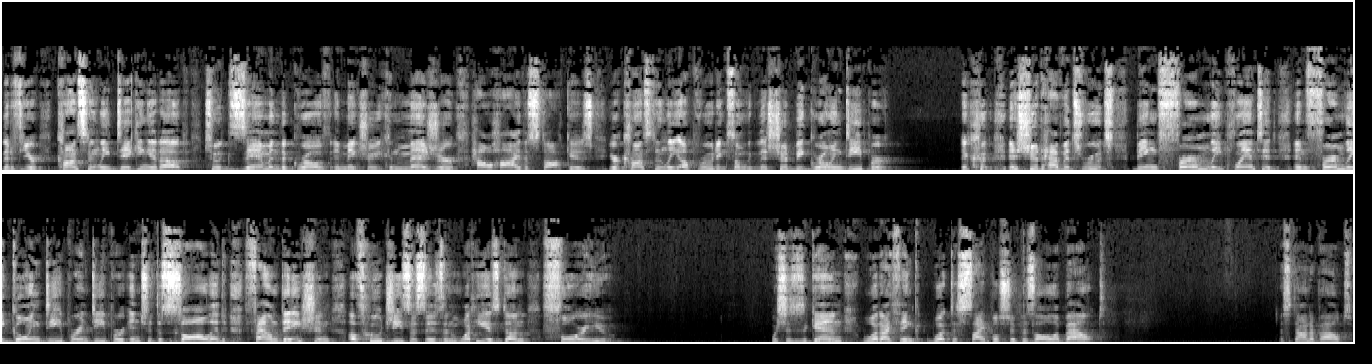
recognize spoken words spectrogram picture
That if you're constantly digging it up to examine the growth and make sure you can measure how high the stock is, you're constantly uprooting something that should be growing deeper. It, could, it should have its roots being firmly planted and firmly going deeper and deeper into the solid foundation of who Jesus is and what he has done for you. Which is, again, what I think what discipleship is all about. It's not about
